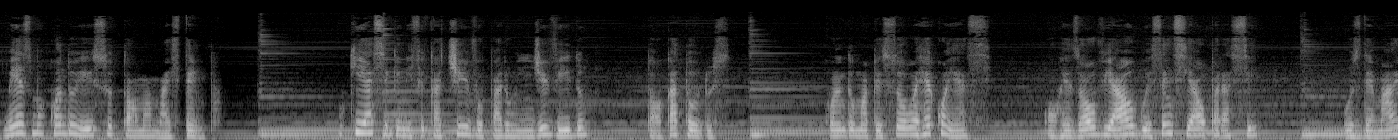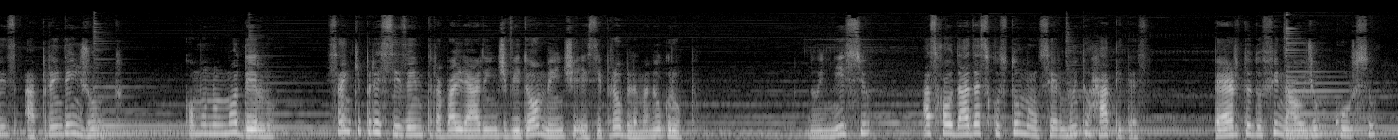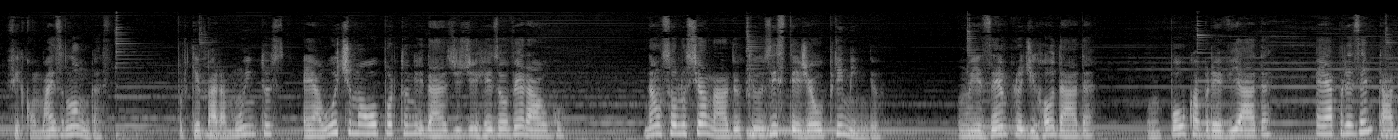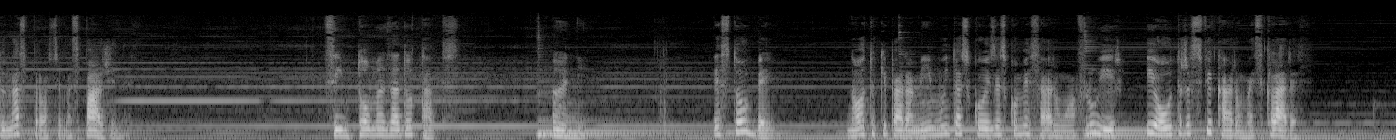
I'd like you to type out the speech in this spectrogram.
mesmo quando isso toma mais tempo. O que é significativo para um indivíduo toca a todos. Quando uma pessoa reconhece ou resolve algo essencial para si, os demais aprendem junto, como num modelo sem que precisem trabalhar individualmente esse problema no grupo. No início, as rodadas costumam ser muito rápidas. Perto do final de um curso, ficam mais longas, porque para muitos é a última oportunidade de resolver algo não solucionado que os esteja oprimindo. Um exemplo de rodada, um pouco abreviada, é apresentado nas próximas páginas. Sintomas adotados. Anne. Estou bem. Noto que para mim muitas coisas começaram a fluir e outras ficaram mais claras.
